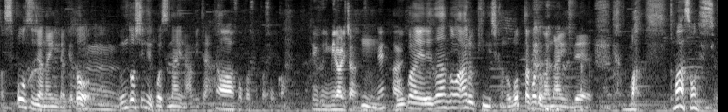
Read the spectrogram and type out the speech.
まあスポーツじゃないんだけど、うん。運動神経こいつないなみたいな、ああそうかそうかそうか。っていうふうに見られちゃうんですね、はい。僕は枝のある木にしか登ったことがないんで。まあまあそうですよ。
